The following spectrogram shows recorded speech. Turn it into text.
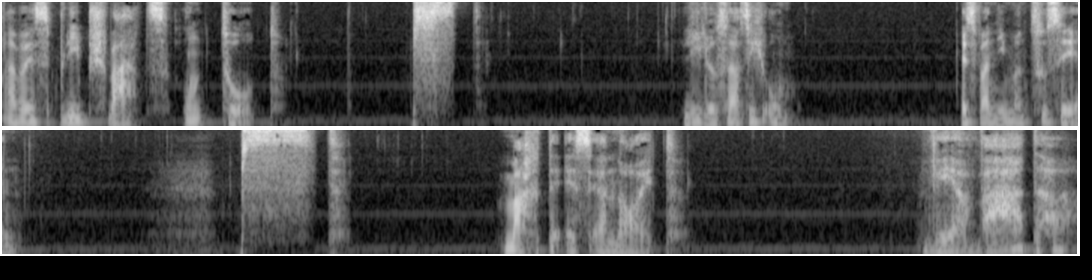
Aber es blieb schwarz und tot. Psst, Lilo sah sich um. Es war niemand zu sehen. Psst, machte es erneut. Wer war da?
